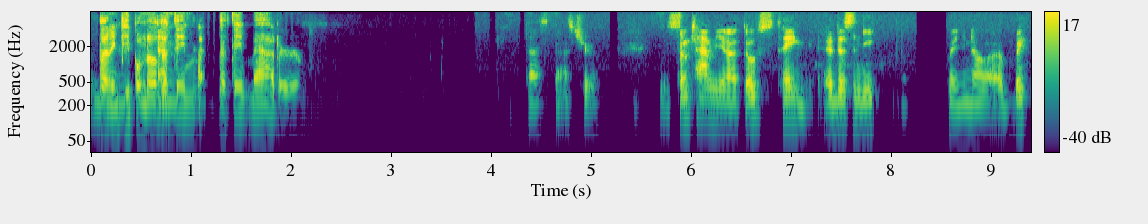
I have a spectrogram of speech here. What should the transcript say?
letting people know that they that they matter. that's that's true. Sometimes you know those things it doesn't need like you know a big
